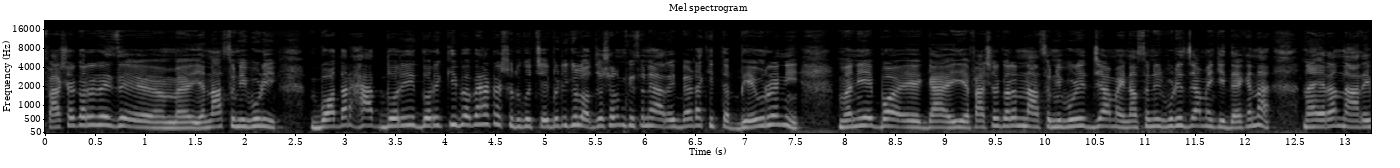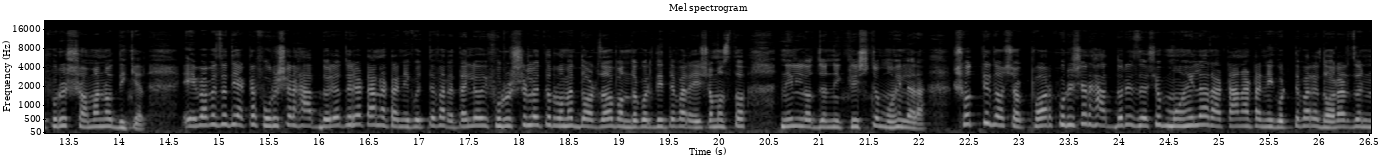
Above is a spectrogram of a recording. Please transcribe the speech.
পাশের ঘরের এই যে নাচুনি বুড়ি বদার হাত ধরে ধরে কীভাবে হাঁটা শুরু করছে? এই কি লজ্জা সরম কিছু নেই। আর এই বেড়া কিতা ভেউরেনি? মানে এই পাশের ঘরের নাচুনি বুড়ির জামাই নাচুনির বুড়ির জামাই কি দেখে না? না এরা নারী পুরুষ সমান সমান অধিকার এইভাবে যদি একটা পুরুষের হাত ধরে ধরে টানাটানি করতে পারে তাহলে ওই পুরুষের তো রুমের দরজাও বন্ধ করে দিতে পারে এই সমস্ত নির্লজ্জ, নিকৃষ্ট মহিলারা। সত্যি দর্শক, পর পুরুষের হাত ধরে যেসব মহিলারা টানাটানি করতে পারে ধরার জন্য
